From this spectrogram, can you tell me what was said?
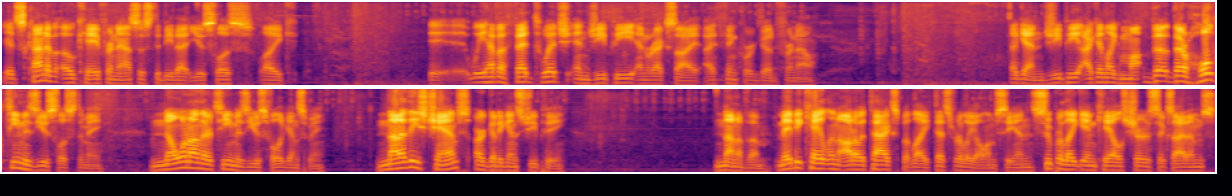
It's kind of okay for Nasus to be that useless. Like, eh, we have a Fed Twitch and GP and Rek'Sai. I think we're good for now. Again, GP, I can, like, the, their whole team is useless to me. No one on their team is useful against me. None of these champs are good against GP. None of them. Maybe Caitlyn auto attacks, but, like, that's really all I'm seeing. Super late game Kayle, sure, six items.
